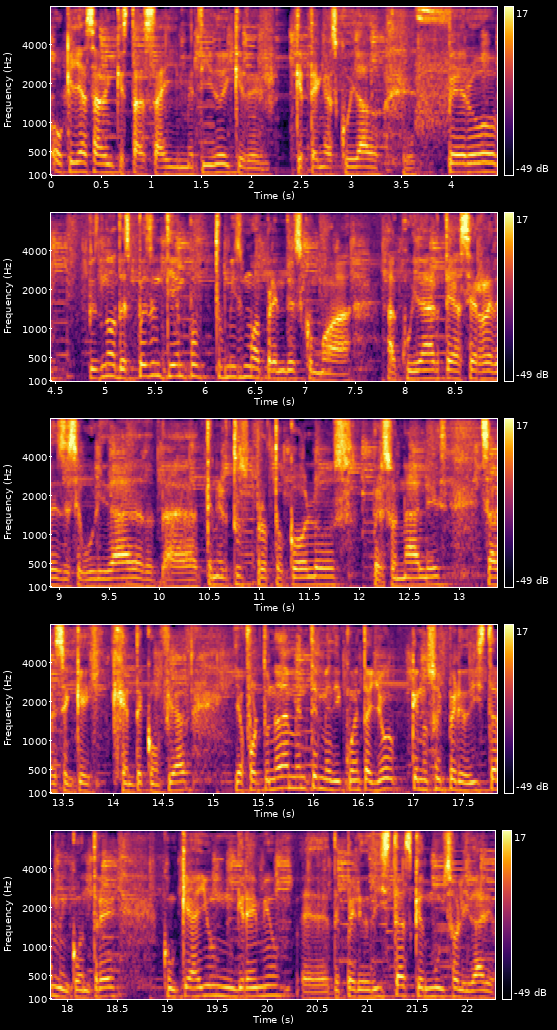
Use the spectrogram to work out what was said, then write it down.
o que ya saben que estás ahí metido y que, que tengas cuidado. Pero, pues no, después de un tiempo tú mismo aprendes como a, a cuidarte, a hacer redes de seguridad, a tener tus protocolos personales, sabes en qué gente confiar y afortunadamente me di cuenta, yo que no soy periodista, me encontré con que hay un gremio eh, de periodistas que es muy solidario.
